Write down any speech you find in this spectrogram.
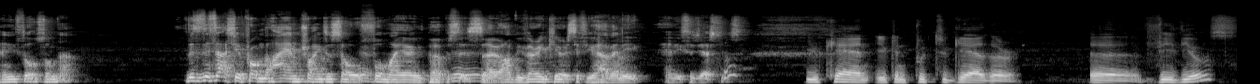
Any thoughts on that? This, this is actually a problem that I am trying to solve for my own purposes. So I'll be very curious if you have any any suggestions. you can you can put together uh, videos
